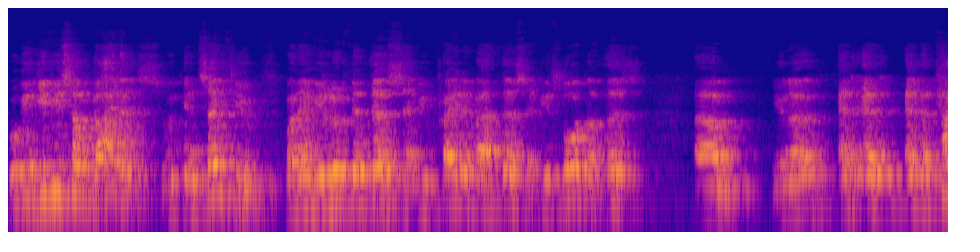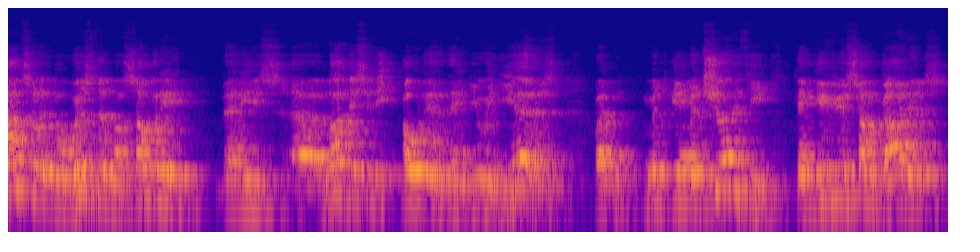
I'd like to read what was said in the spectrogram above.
We can give you some guidance. We can say to you, but have you looked at this? Have you prayed about this? Have you thought of this? Um, you know, and, and, and the counsel and the wisdom of somebody that is uh, not necessarily older than you in years, but in maturity can give you some guidance.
